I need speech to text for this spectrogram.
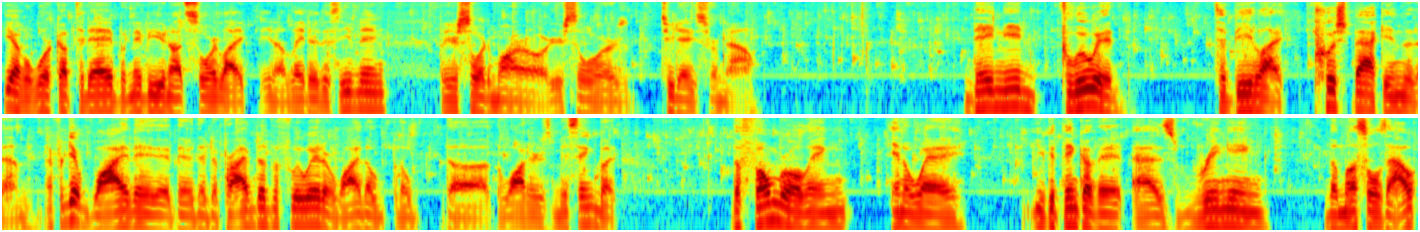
you have a workup today, but maybe you're not sore like, you know, later this evening, but you're sore tomorrow or you're sore two days from now. They need fluid to be like pushed back into them. I forget why they they're, they're deprived of the fluid or why the, the the the water is missing, but the foam rolling, in a way, you could think of it as wringing the muscles out,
